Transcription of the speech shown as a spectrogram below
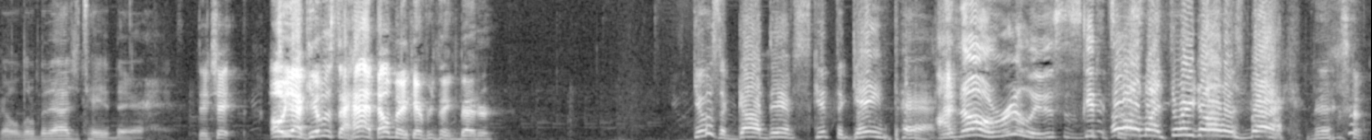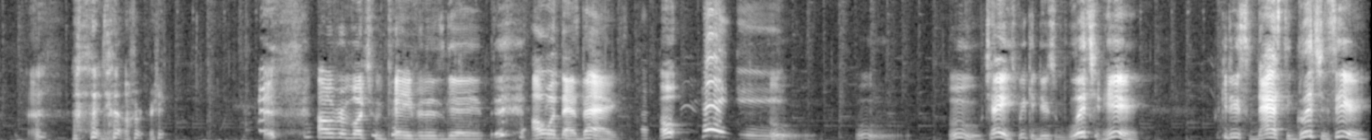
Got a little bit agitated there. They check. Oh yeah, give us the hat. That'll make everything better. Give us a goddamn skip the game pack. I know, really. This is getting. Oh, my three dollars back. Know, right? However much we paid for this game, I want that bag. Oh, hey. ooh, ooh, ooh, Chase, we can do some glitching here. We can do some nasty glitches here.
